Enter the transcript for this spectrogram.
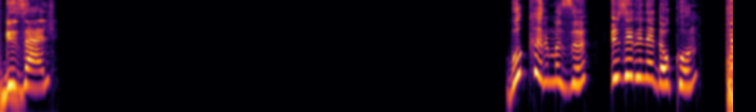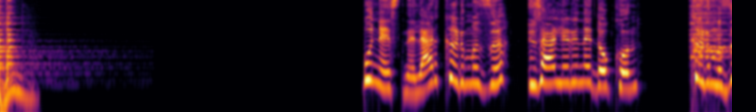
Güzel. Bu kırmızı. Üzerine dokun. Bu nesneler kırmızı. Üzerlerine dokun. Kırmızı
